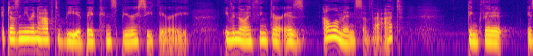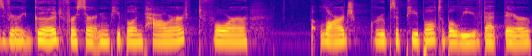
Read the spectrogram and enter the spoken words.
It doesn't even have to be a big conspiracy theory, even though I think there is elements of that. think that it is very good for certain people in power for large groups of people to believe that their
